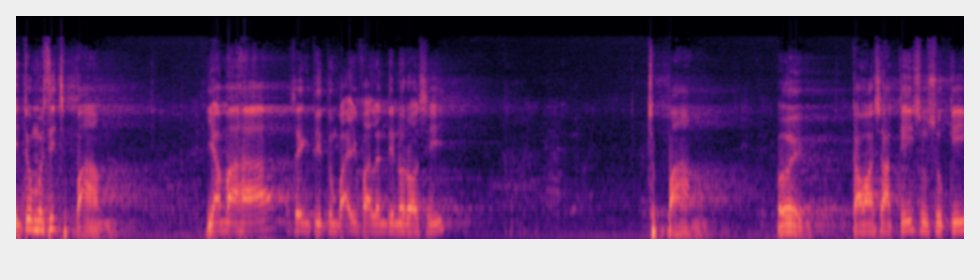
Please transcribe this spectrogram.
itu mesti Jepang. Yamaha yang ditumpaki Valentino Rossi Jepang. Hoi, Kawasaki, Suzuki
